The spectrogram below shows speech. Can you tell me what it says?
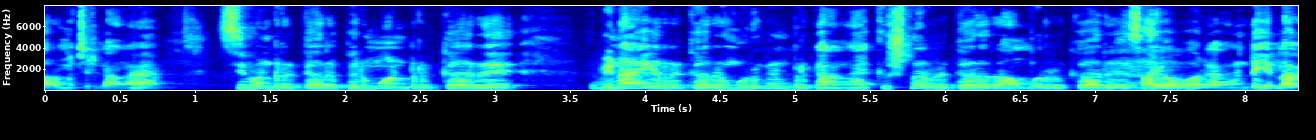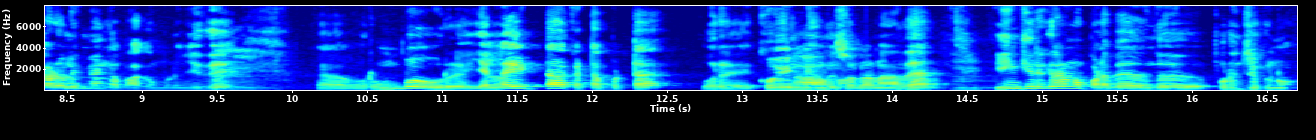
ஆரம்பிச்சிருக்காங்க சிவன் இருக்காரு பெருமான் இருக்காரு விநாயகர் இருக்காரு முருகன் இருக்காங்க கிருஷ்ணர் இருக்காரு ராமர் இருக்காரு சாய்பாபா இருக்காங்கன்ட்டு எல்லா கடவுளையுமே அங்க பார்க்க முடிஞ்சுது ரொம்ப ஒரு எலைட்டா கட்டப்பட்ட ஒரு கோயில்னு வந்து. சொல்லலாம் அதை. இங்க இருக்கிறவங்க பல பேர் வந்து புரிஞ்சுக்கணும்.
